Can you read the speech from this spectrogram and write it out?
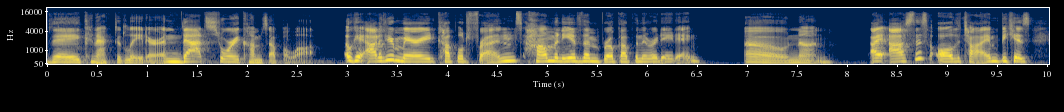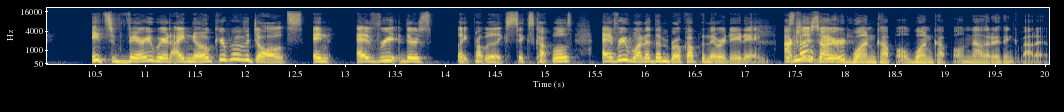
they connected later. And that story comes up a lot. Okay, out of your married coupled friends, how many of them broke up when they were dating? Oh, none. I ask this all the time because it's very weird. I know a group of adults and every there's like probably like six couples. Every one of them broke up when they were dating. Isn't Actually, sorry, weird? one couple, one couple. Now that I think about it,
